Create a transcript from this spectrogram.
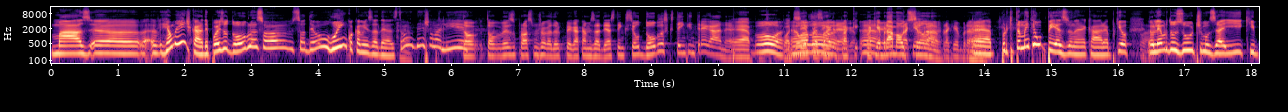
Mas, eh, realmente, cara, depois o Douglas só, só deu ruim com a camisa 10. Então É. deixa ela ali. Tal- talvez o próximo jogador que pegar a camisa 10 tem que ser o Douglas que tem que entregar, né? É, Boa, pode é ser pra, boa. pra- pra que- pra É. quebrar a maldição, pra quebrar, né? Pra quebrar. É, porque também tem um peso, né, cara? Porque eu, eu lembro dos últimos aí que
